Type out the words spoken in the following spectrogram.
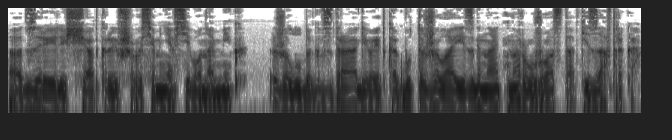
От зрелища, открывшегося мне всего на миг, желудок вздрагивает, как будто желая изгнать наружу остатки завтрака.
